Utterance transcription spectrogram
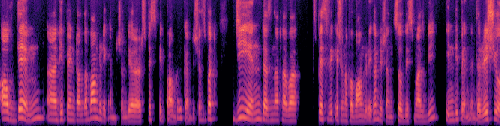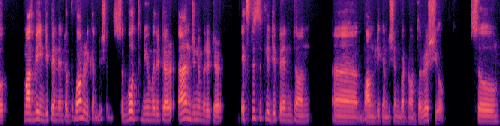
of them uh, depend on the boundary condition. There are specific boundary conditions, but Gn does not have a specification of a boundary condition. So this must be independent. The ratio must be independent of the boundary conditions. So both numerator and denominator explicitly depend on uh, boundary condition, but not the ratio. So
